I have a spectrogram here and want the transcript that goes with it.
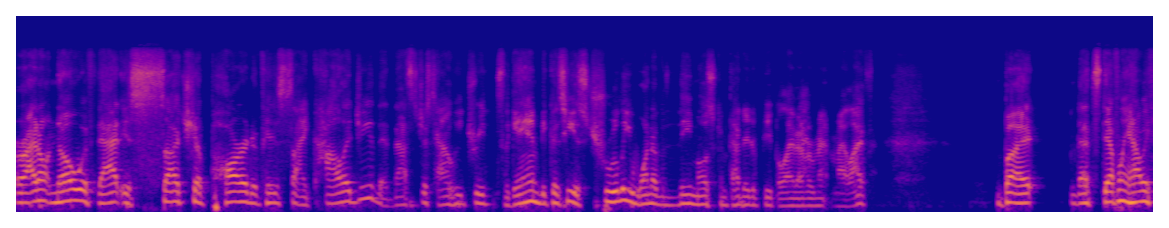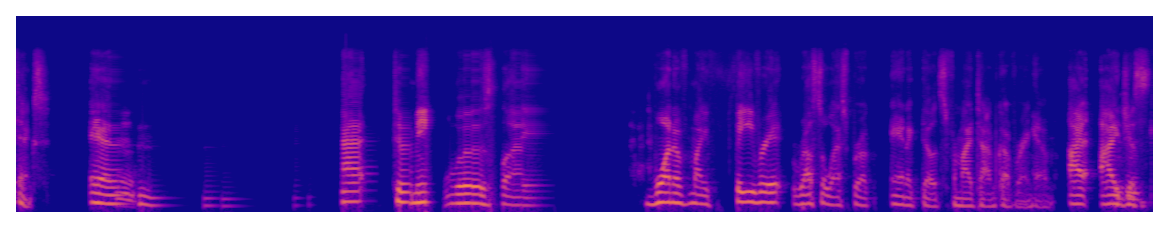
Or i don't know if that is such a part of his psychology that that's just how he treats the game because he is truly one of the most competitive people i've ever met in my life. But that's definitely how he thinks. And hmm. that to me was like one of my favorite Russell Westbrook anecdotes from my time covering him. I I mm-hmm. just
